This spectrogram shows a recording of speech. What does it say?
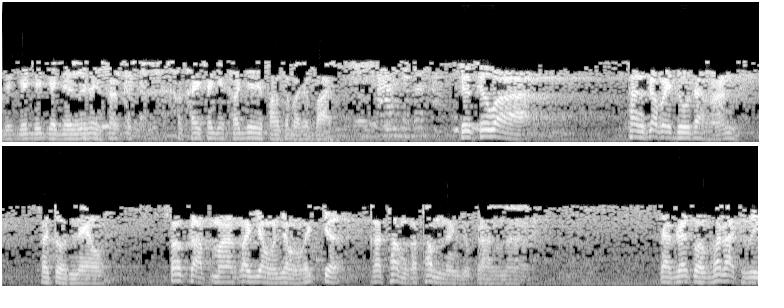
เดี๋ยวเดี๋ยวเยวเดินเลยเขาเขาใครใครจะเขาจะได้ฟังสบายสบายคือคือว่าท่านก็ไปดูทหารไปตรวจแนวก็กลับมาก็ย่องย่องไว้เจอกระท่อมกระท่อมหนึ่งอยู่กลางนาแต่ปรากฏพระราชบิ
